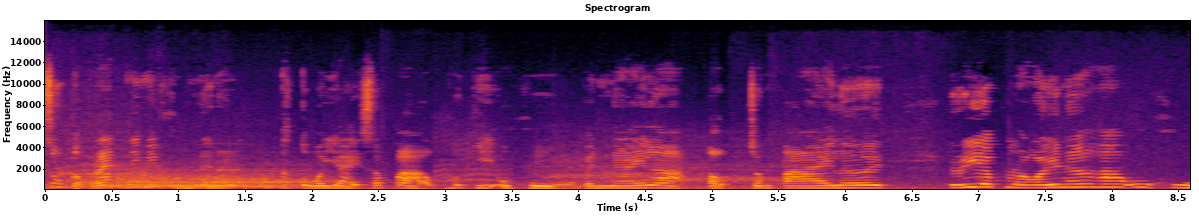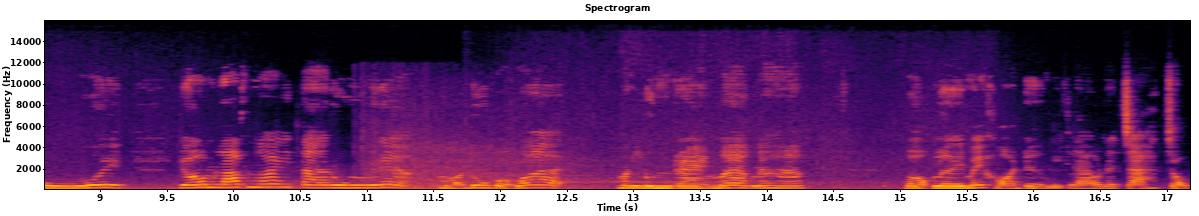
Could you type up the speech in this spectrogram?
สู้กับแรดนี่ไม่คุ้มเลยนะตัวใหญ่ซะเปล่า เมื่อกี้โอ้โห เป็นไงล่ะ ตบจนตายเลย เรียบร้อยนะคะ โอ้โห ยอมรับนะไอตารุงเนี่ย หมอดูบอกว่า มันรุนแรงมากนะคะ บอกเลยไม่ขอดื่มอีกแล้วนะจ๊ะ จบ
